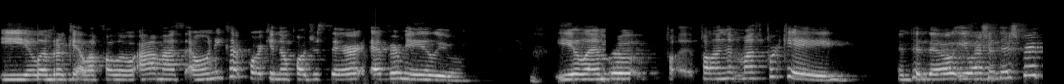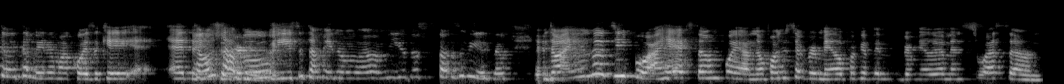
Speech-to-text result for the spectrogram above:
E eu lembro que ela falou, ah, mas a única cor que não pode ser é vermelho. E eu lembro falando, mas por quê? Entendeu? E eu acho que despertou também numa coisa que é tão tabu, e isso também no amigo dos Estados Unidos, né? Então, ainda, tipo, a reação foi, ah, não pode ser vermelho, porque vermelho é menstruação.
